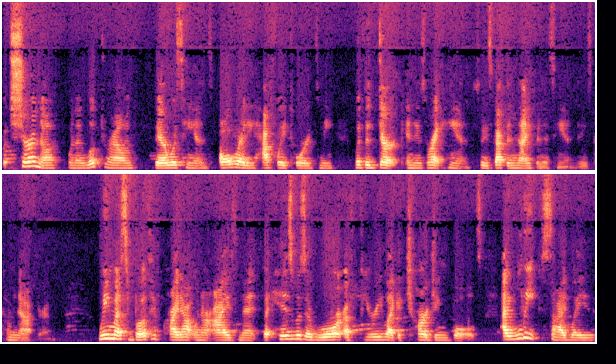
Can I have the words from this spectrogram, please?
But sure enough, when I looked round, there was Hands already halfway towards me with the dirk in his right hand. So he's got the knife in his hand and he's coming after him. We must both have cried out when our eyes met, but his was a roar of fury like a charging bull's. I leaped sideways,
